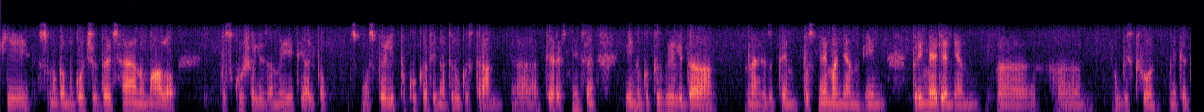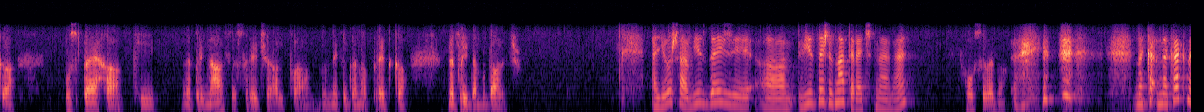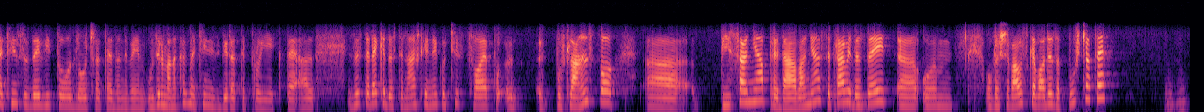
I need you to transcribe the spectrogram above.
ki smo ga mogoče zdaj vseeno malo poskušali zamejiti ali pa smo uspeli pokukati na drugo stran uh, te resnice in ugotovili, da ne, z tem posnemanjem in primerjanjem uh, uh, v bistvu nekega uspeha, ki ne prinese sreče ali pa nekega napredka, ne pridemo daleč. Aljoša, vi zdaj že, uh, vi zdaj že znate reči ne, ne? O, seveda. Na, na kak način se zdaj vi to odločate, da ne vem, oziroma na kak način izbirate projekte? Ali, zdaj ste rekli, da ste našli neko čist svoje po, eh, poslanstvo uh, pisanja, predavanja, se pravi, da zdaj uh, um, oglaševalske vode zapuščate? Uh -huh.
